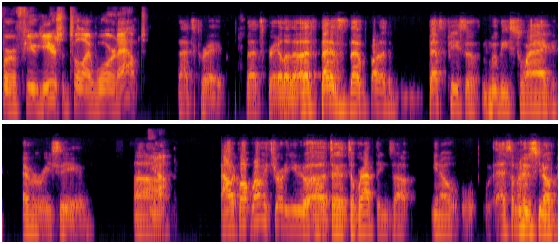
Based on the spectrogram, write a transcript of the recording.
for a few years until I wore it out. that's great. That's great. I love that. That's, that is that was probably the best piece of movie swag ever received. Uh, Yeah. Alec, why, why don't we throw to you uh, to to wrap things up? You know, as someone who's you know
